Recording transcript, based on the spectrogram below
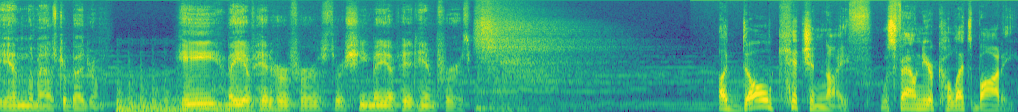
in the master bedroom. He may have hit her first, or she may have hit him first. A dull kitchen knife was found near Colette's body,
